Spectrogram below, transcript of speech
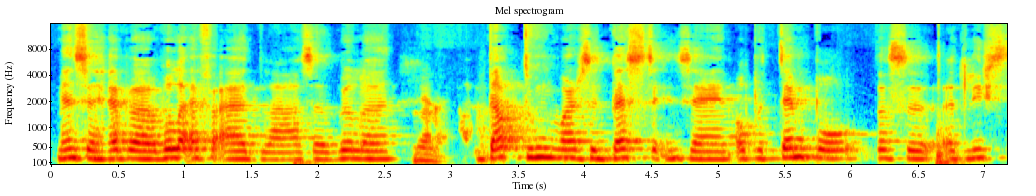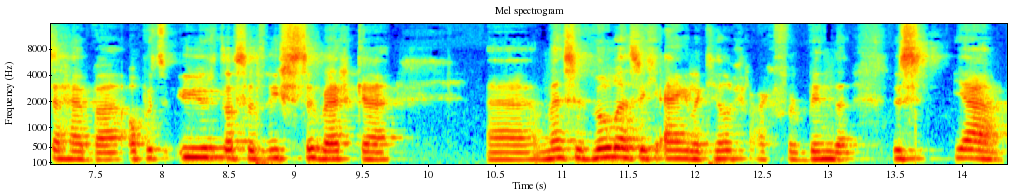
mensen hebben, willen even uitblazen, willen ja. dat doen waar ze het beste in zijn, op het tempo dat ze het liefste hebben, op het uur dat ze het liefste werken. Uh, mensen willen zich eigenlijk heel graag verbinden. Dus ja,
